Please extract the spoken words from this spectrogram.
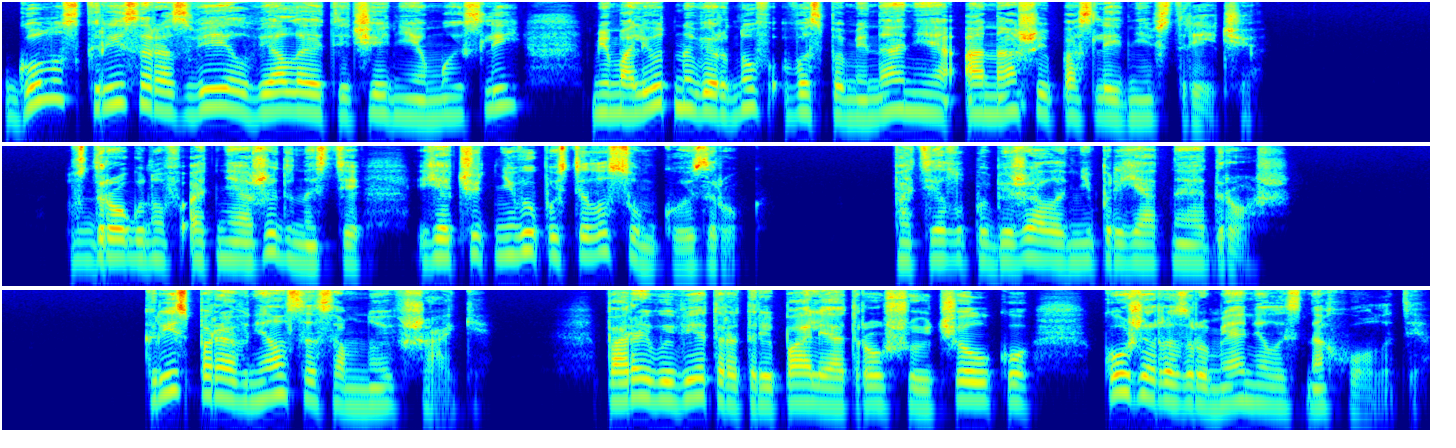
Голос Криса развеял вялое течение мыслей, мимолетно вернув воспоминания о нашей последней встрече. Вздрогнув от неожиданности, я чуть не выпустила сумку из рук. По телу побежала неприятная дрожь. Крис поравнялся со мной в шаге. Порывы ветра трепали отросшую челку, кожа разрумянилась на холоде.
